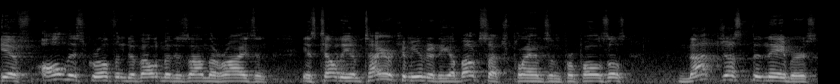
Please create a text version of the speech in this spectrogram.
if all this growth and development is on the horizon, is tell the entire community about such plans and proposals, not just the neighbors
